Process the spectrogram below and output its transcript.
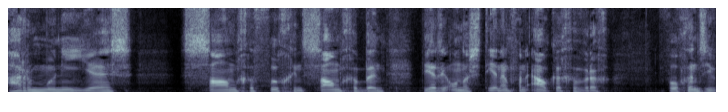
harmonieus saamgevoeg en saamgebind deur die ondersteuning van elke gewrig volgens die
